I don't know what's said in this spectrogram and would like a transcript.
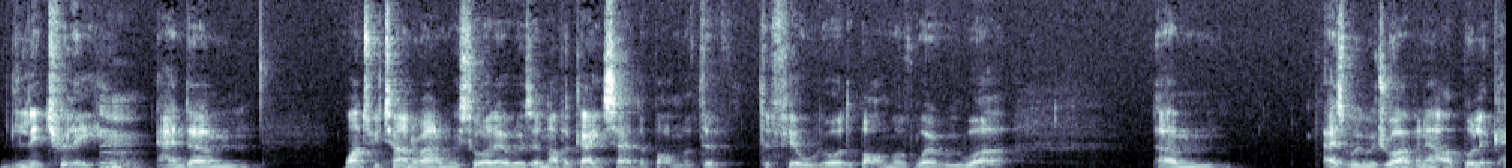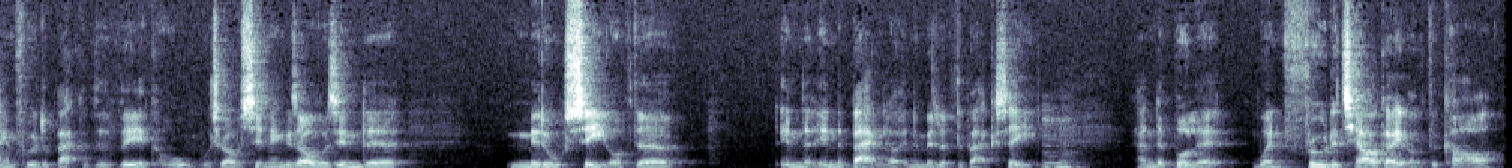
Literally. Mm. And um, once we turned around and we saw there was another gate set at the bottom of the, the field or the bottom of where we were. Um, as we were driving out, a bullet came through the back of the vehicle, which I was sitting in because I was in the middle seat of the in the in the back, like in the middle of the back seat, Mm. and the bullet went through the tailgate of the car.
